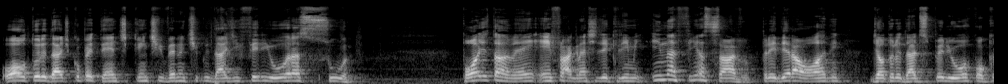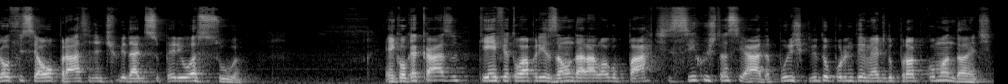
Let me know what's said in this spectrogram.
ou a autoridade competente quem tiver antiguidade inferior à sua. Pode também, em flagrante de crime inafiançável, prender a ordem de autoridade superior qualquer oficial ou praça de antiguidade superior à sua. Em qualquer caso, quem efetuou a prisão dará logo parte circunstanciada, por escrito ou por intermédio do próprio comandante,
